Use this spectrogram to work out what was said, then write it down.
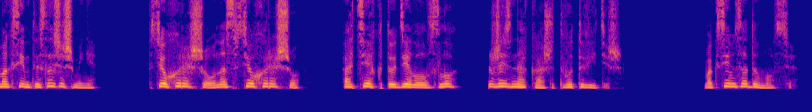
Максим, ты слышишь меня? Все хорошо, у нас все хорошо. А тех, кто делал зло, жизнь накажет, вот увидишь». Максим задумался.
